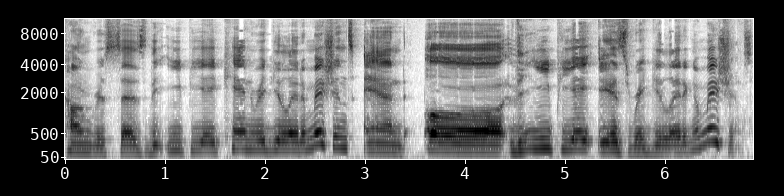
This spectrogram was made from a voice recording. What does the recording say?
Congress says the EPA can regulate emissions and, uh, the EPA is regulating emissions.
